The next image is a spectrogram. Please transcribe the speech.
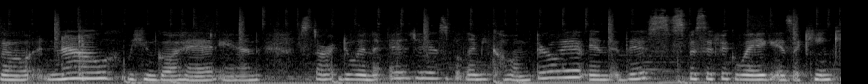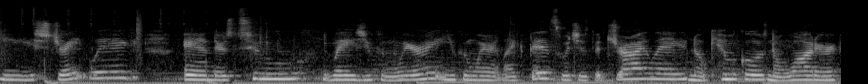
So now we can go ahead and start doing the edges, but let me comb through it. And this specific wig is a kinky straight wig and there's two ways you can wear it. You can wear it like this which is the dry way. No chemicals no water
